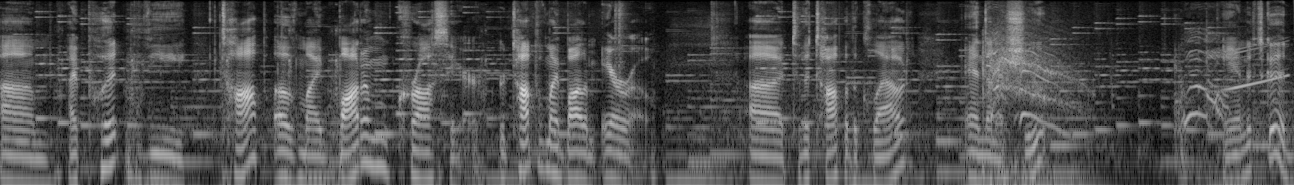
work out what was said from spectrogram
Um, I put the top of my bottom crosshair, or top of my bottom arrow, uh, to the top of the cloud, and then I shoot, and it's good.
